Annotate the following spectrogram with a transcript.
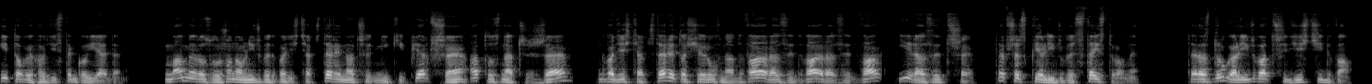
i to wychodzi z tego 1. Mamy rozłożoną liczbę 24 na czynniki pierwsze, a to znaczy, że 24 to się równa 2 razy 2 razy 2 i razy 3. Te wszystkie liczby z tej strony. Teraz druga liczba 32.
